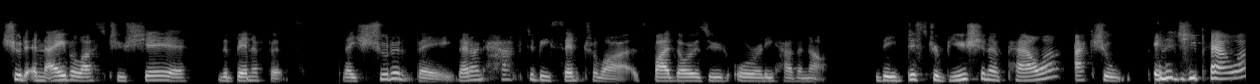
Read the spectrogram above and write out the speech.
should enable us to share the benefits. They shouldn't be, they don't have to be centralized by those who already have enough. The distribution of power, actual energy power,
